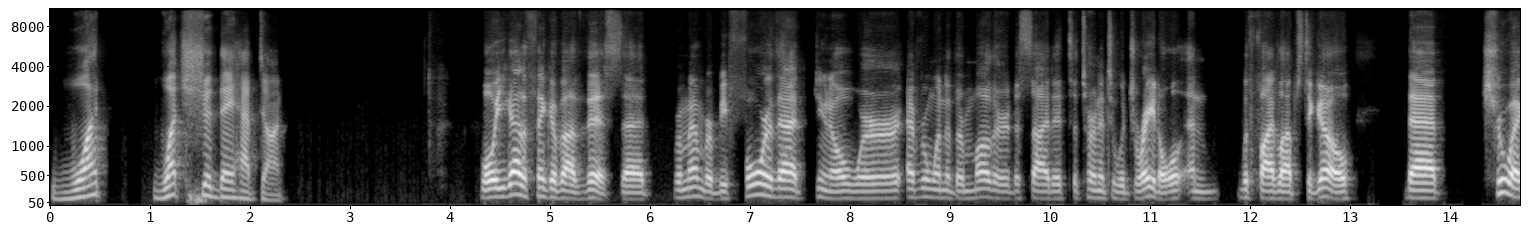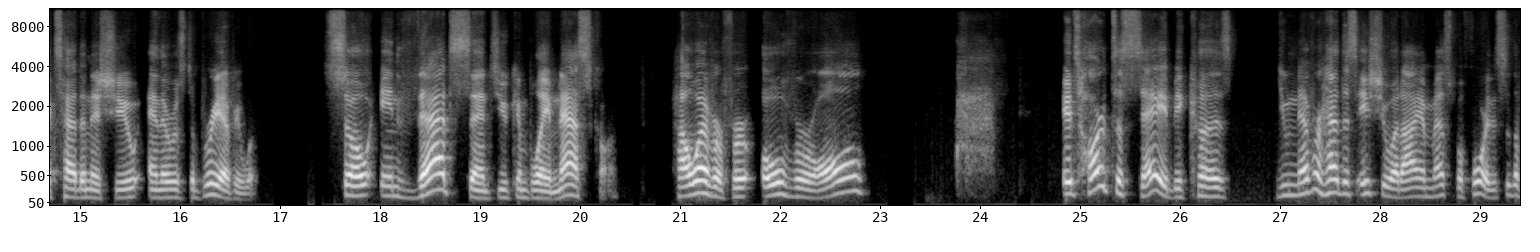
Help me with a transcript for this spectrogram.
what what should they have done? Well, you got to think about this. Remember before that, you know, where everyone and their mother decided to turn into a dreidel, and with five laps to go, that Truex had an issue and there was debris everywhere. So in that sense, you can blame NASCAR. However, for overall, it's hard to say because you never had this issue at IMS before. This is the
